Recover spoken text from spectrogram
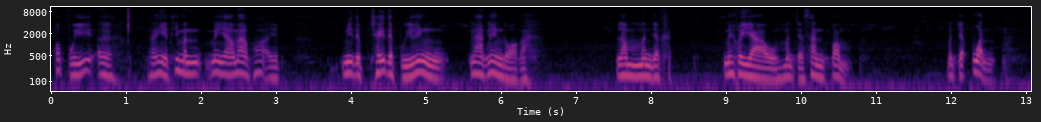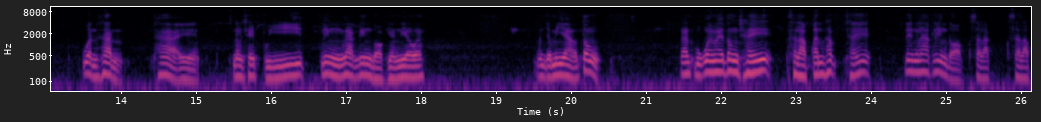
เพราะปุ๋ย เออสาเหตุที่มันไม่ยาวมาก เพราะไอ้มีแต่ใช้แต่ปุ๋ยเร่งรากเร่งดอกอะลำมันจะไม่ค่อยยาว มันจะสั้นป้อม มันจะอ้วน อ้วนสั้น ถ้าไอ้เราใช้ปุ๋ยเร่งรากเร่งดอกอย่างเดียวอะมันจะไม่ยาวต้อง การปลูกกล้วยไม้ต้องใช้สลับกันครับ ใช้เร่งรากเร่งดอกสลับสลับ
